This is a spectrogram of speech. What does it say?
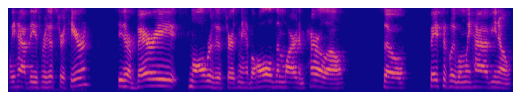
we have these resistors here. So these are very small resistors, and we have all of them wired in parallel. So basically, when we have, you know,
